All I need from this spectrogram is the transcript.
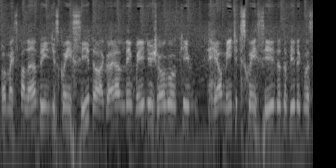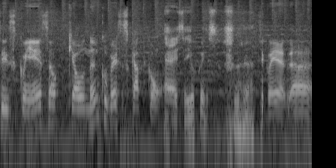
Pô, Mas falando em desconhecido, ó, agora lembrei de um jogo que realmente é desconhecido, duvido que vocês conheçam, que é o Namco vs Capcom. É, esse aí eu conheço. Você conhece? Ah,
